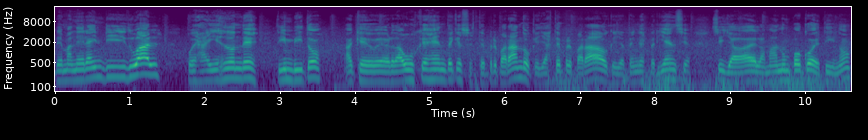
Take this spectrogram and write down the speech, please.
de manera individual, pues ahí es donde te invito a que de verdad busque gente que se esté preparando, que ya esté preparado, que ya tenga experiencia, si ya va de la mano un poco de ti, ¿no?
